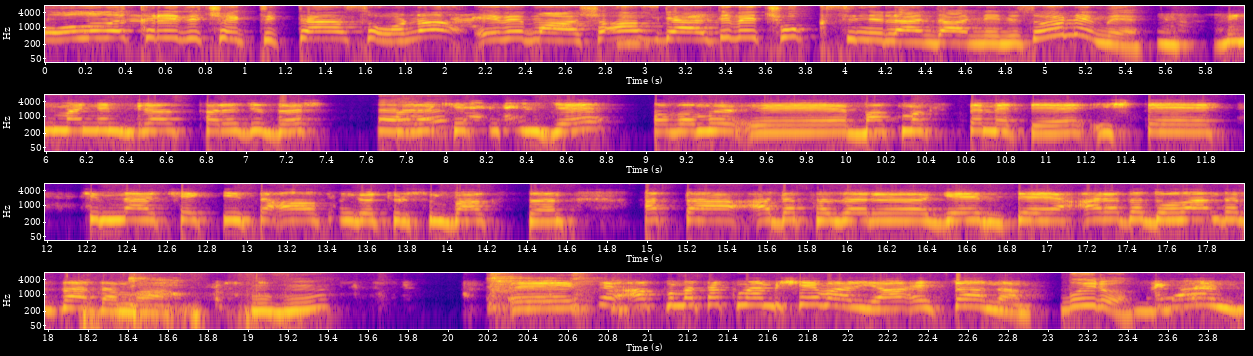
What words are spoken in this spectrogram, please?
oğluna kredi çektikten sonra eve maaşı az geldi ve çok sinirlendi anneniz öyle mi? Benim annem biraz paracıdır. Hı hı. Para kesilince babamı e, bakmak istemedi. İşte kimler çektiyse alsın götürsün baksın. Hatta Adapazarı, Gebze arada dolandırdı adamı. E, işte aklıma takılan bir şey var ya Esra Hanım. Buyurun. Ben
